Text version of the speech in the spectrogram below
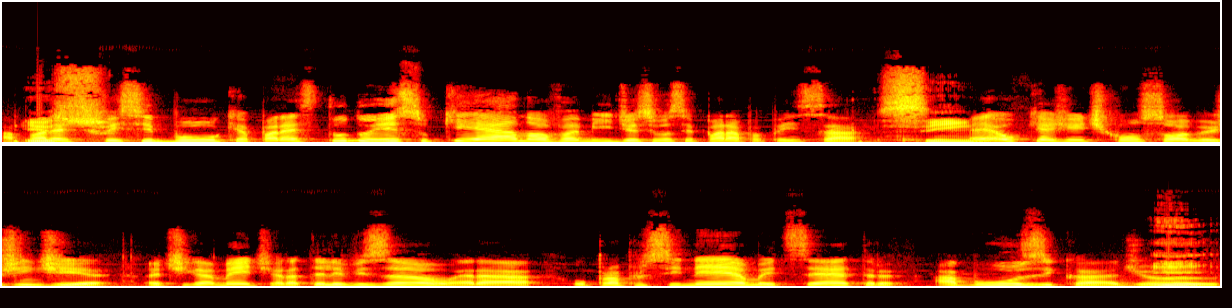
Aparece o Facebook, aparece tudo isso que é a nova mídia, se você parar pra pensar. Sim. É o que a gente consome hoje em dia. Antigamente era televisão, era o próprio cinema, etc. A música de, e,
